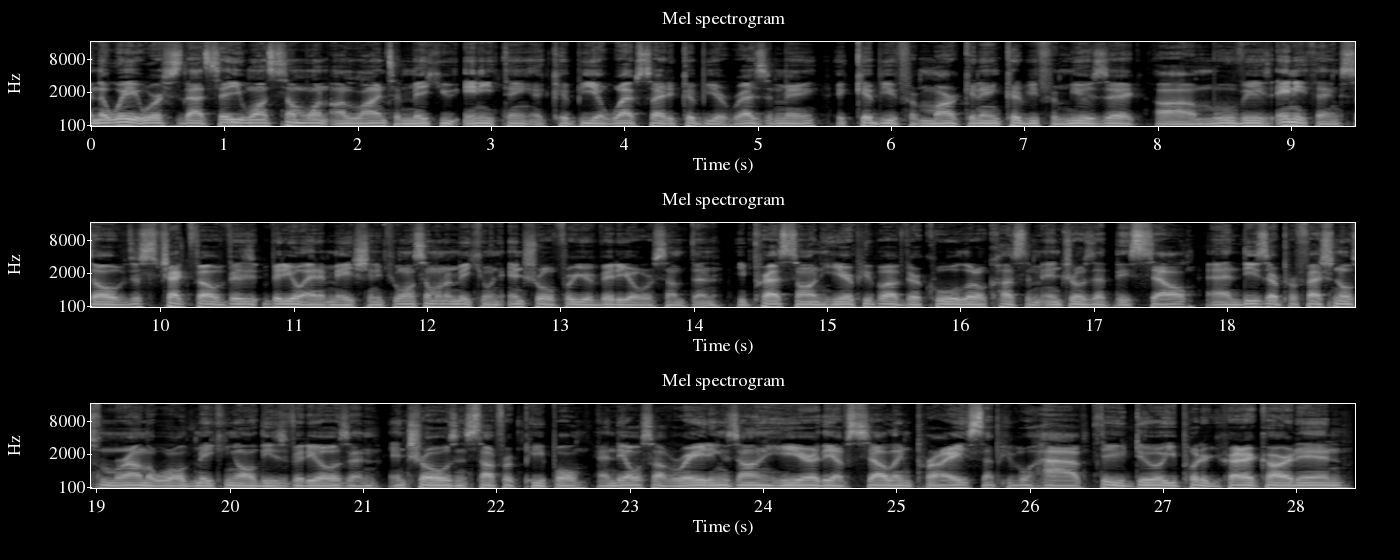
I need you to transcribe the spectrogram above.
And the way it works is that say you want someone online to make you anything. It could be a website. It could be a resume. It could be for marketing. It could be for music, uh, movies, anything. So just check out video animation. If you want someone to make you an intro for your video or something, you press on here. People have their cool little custom intros that they sell. And these are professionals from around the world making all these videos and intros and stuff for people. And they also have ratings on here. They have selling price that people have. After you do it, you put your credit card in.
